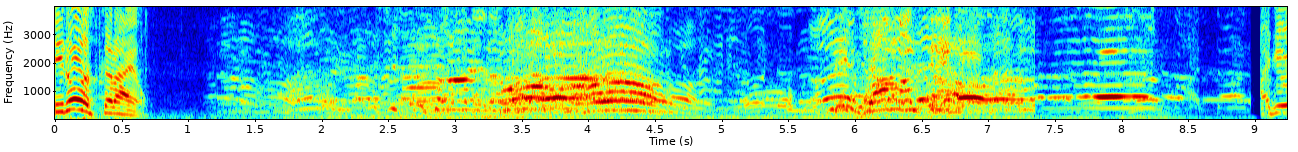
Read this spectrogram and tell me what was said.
વિરોધ કરાયો. આજે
